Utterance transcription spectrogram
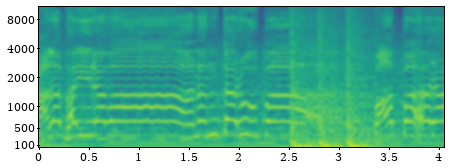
కలభైరవా అనంతరూపా para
